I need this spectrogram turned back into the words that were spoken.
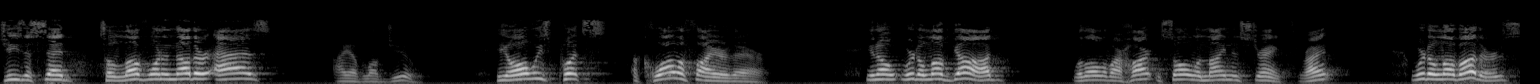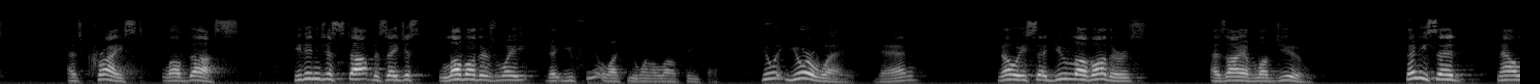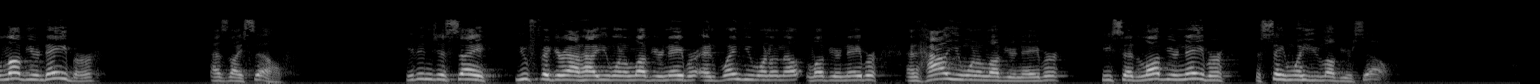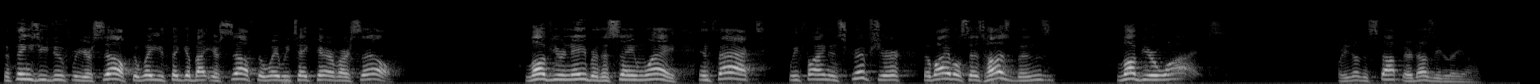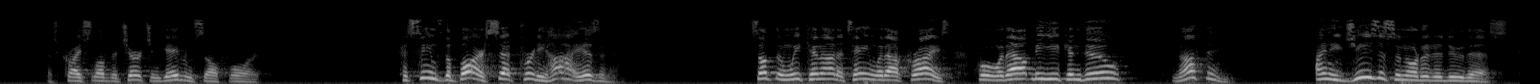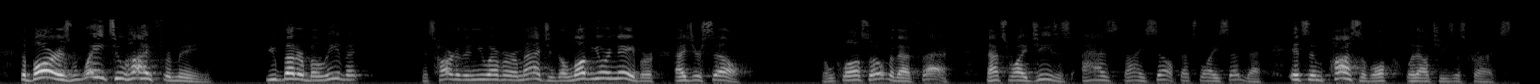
Jesus said to love one another as I have loved you. He always puts a qualifier there. You know, we're to love God with all of our heart and soul and mind and strength, right? We're to love others as Christ loved us. He didn't just stop and say, just love others the way that you feel like you want to love people. Do it your way, Dan. No, he said, you love others as I have loved you. Then he said, now love your neighbor as thyself. He didn't just say, you figure out how you want to love your neighbor and when you want to love your neighbor and how you want to love your neighbor. He said, love your neighbor the same way you love yourself. The things you do for yourself, the way you think about yourself, the way we take care of ourselves. Love your neighbor the same way. In fact, we find in scripture, the Bible says, husbands, love your wives. But he doesn't stop there, does he, Leo? As Christ loved the church and gave himself for it. It seems the bar set pretty high, isn't it? Something we cannot attain without Christ. For without me you can do nothing. I need Jesus in order to do this. The bar is way too high for me. You better believe it. It's harder than you ever imagined to love your neighbor as yourself. Don't gloss over that fact. That's why Jesus, as thyself, that's why he said that. It's impossible without Jesus Christ.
